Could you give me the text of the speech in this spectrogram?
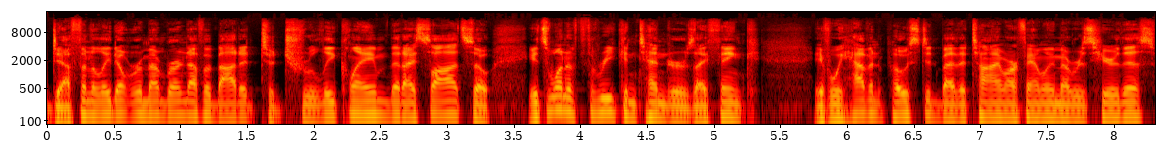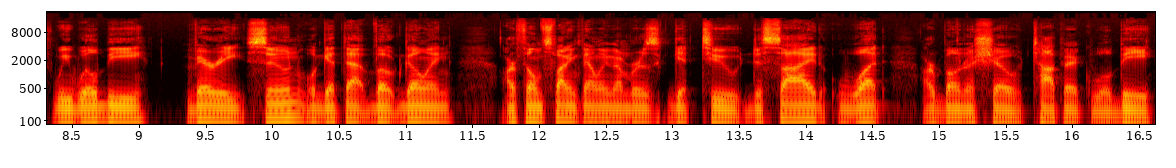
definitely don't remember enough about it to truly claim that I saw it. So it's one of three contenders. I think if we haven't posted by the time our family members hear this, we will be very soon. We'll get that vote going. Our film spotting family members get to decide what our bonus show topic will be,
